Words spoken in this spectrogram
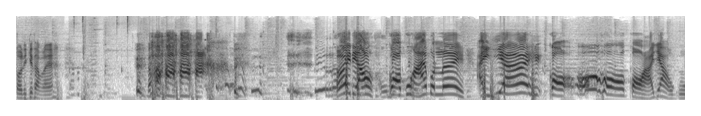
รอบนี้คิดทำอะไรฮะ เฮ้ยเดี๋ยวเกาะกูหายหมดเลย ไอ้เหี้ยเอ้ยเกาะโอ้โหเกาะหายากของกู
